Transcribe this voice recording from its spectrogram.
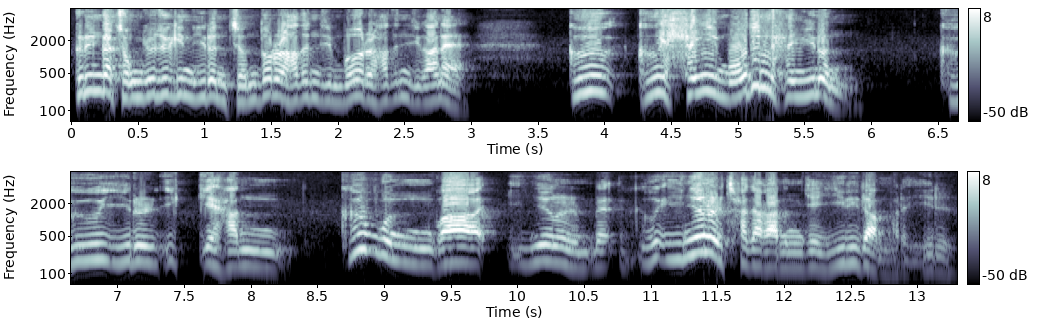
그러니까 종교적인 일은 전도를 하든지 뭐를 하든지 간에 그, 그 행위, 모든 행위는 그 일을 있게 한 그분과 인연을, 맺- 그 인연을 찾아가는 게 일이란 말이에요, 일.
